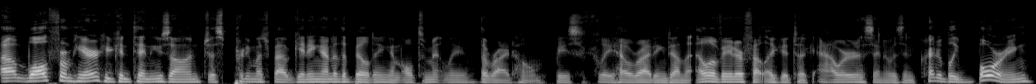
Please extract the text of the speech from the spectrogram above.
Um, well, from here, he continues on just pretty much about getting out of the building and ultimately the ride home. Basically, how riding down the elevator felt like it took hours and it was incredibly boring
